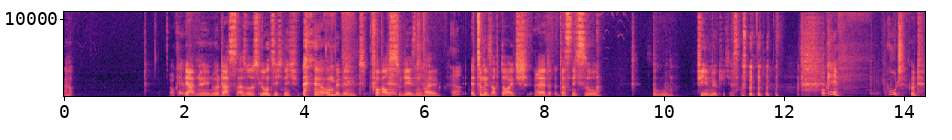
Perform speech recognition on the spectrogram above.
ja. Okay. Ja, nee, nur das. Also es lohnt sich nicht unbedingt vorauszulesen, weil ja. äh, zumindest auf Deutsch ja. äh, das nicht so, so viel möglich ist. okay. Gut. Gut.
